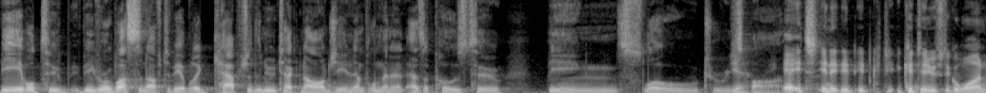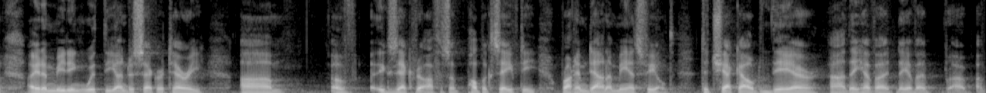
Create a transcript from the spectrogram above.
be able to be robust enough to be able to capture the new technology and implement it as opposed to being slow to respond. Yeah, it's, and it, it, it continues to go on. I had a meeting with the Undersecretary um, of Executive Office of Public Safety, brought him down to Mansfield to check out their, uh, they have, a, they have a, a, a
